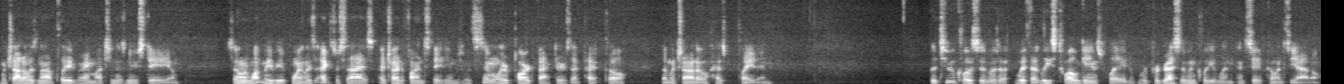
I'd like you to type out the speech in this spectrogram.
Machado has not played very much in his new stadium. So, in what may be a pointless exercise, I try to find stadiums with similar park factors at Petco that Machado has played in. The two closest with at least 12 games played were Progressive in Cleveland and Safeco in Seattle.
